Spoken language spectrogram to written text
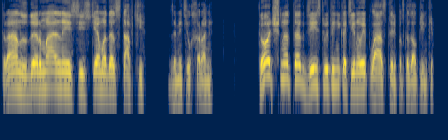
«Трансдермальная система доставки», — заметил Харами. «Точно так действует и никотиновый пластырь», — подсказал Пинки.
